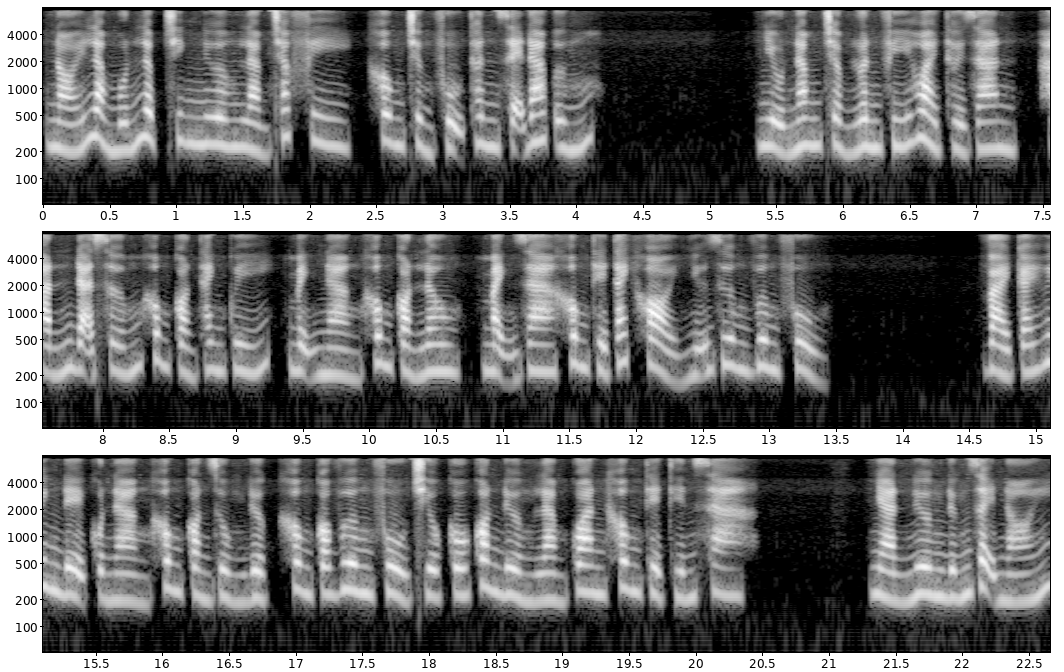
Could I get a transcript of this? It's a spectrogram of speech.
nói là muốn lập trinh nương làm chắc phi, không chừng phụ thân sẽ đáp ứng. Nhiều năm trầm luân phí hoài thời gian, hắn đã sớm không còn thanh quý, mệnh nàng không còn lâu, mạnh ra không thể tách khỏi Nhữ Dương Vương Phủ. Vài cái huynh đệ của nàng không còn dùng được, không có Vương Phủ chiếu cố con đường làm quan không thể tiến xa. Nhàn nương đứng dậy nói.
